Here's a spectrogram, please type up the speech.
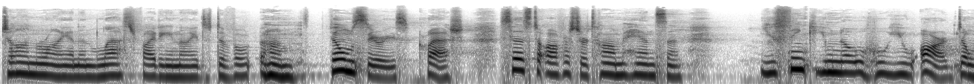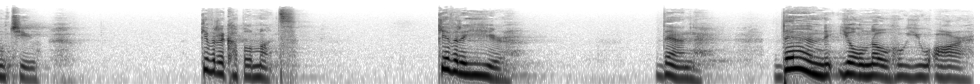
John Ryan in last Friday night's devo- um, film series, Crash, says to Officer Tom Hansen, You think you know who you are, don't you? Give it a couple of months. Give it a year. Then, then you'll know who you are.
